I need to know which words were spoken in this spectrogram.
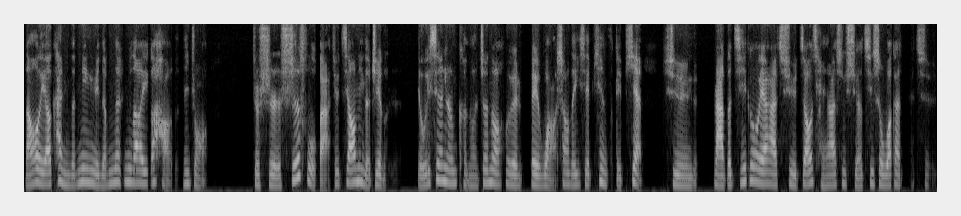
然后也要看你的命运能不能遇到一个好的那种，就是师傅吧，就教你的这个人。有一些人可能真的会被网上的一些骗子给骗，去哪个机构呀，去交钱呀，去学。其实我感觉去。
